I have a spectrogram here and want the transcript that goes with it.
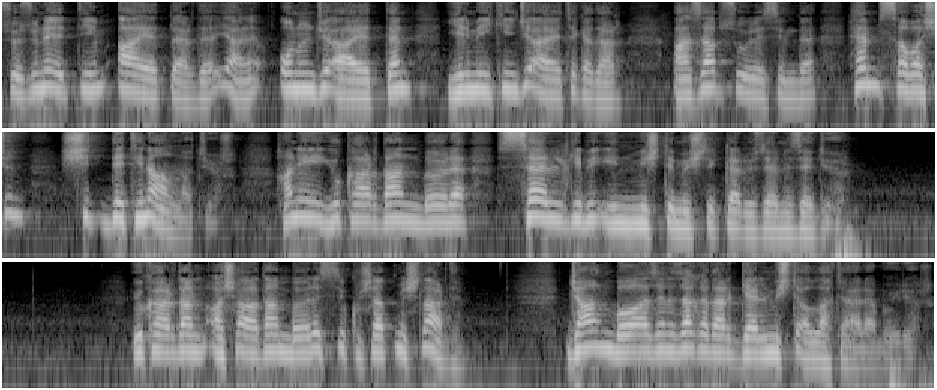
sözünü ettiğim ayetlerde yani 10. ayetten 22. ayete kadar Azap suresinde hem savaşın şiddetini anlatıyor. Hani yukarıdan böyle sel gibi inmişti müşrikler üzerinize diyor. Yukarıdan aşağıdan böyle sizi kuşatmışlardı. Can boğazınıza kadar gelmişti Allah Teala buyuruyor.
